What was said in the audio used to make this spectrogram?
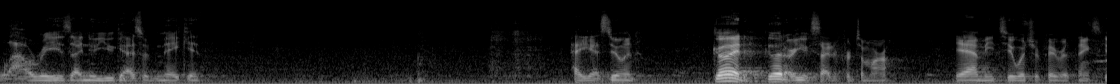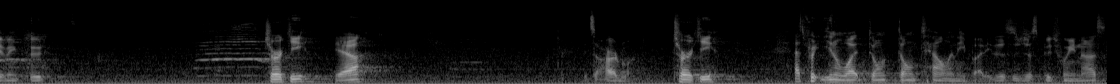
Lowry's, I knew you guys would make it. How you guys doing? Good, good. Are you excited for tomorrow? Yeah, me too. What's your favorite Thanksgiving food? Turkey, yeah? It's a hard one. Turkey. That's pretty, you know what? Don't, don't tell anybody. This is just between us.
